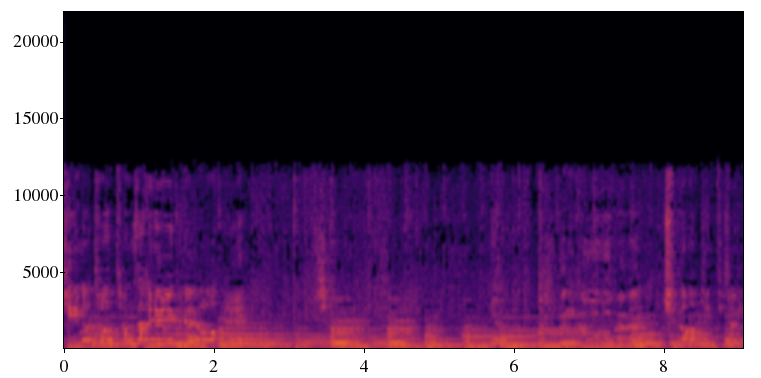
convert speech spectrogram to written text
길이 맞춰 청사진을 그려요 네. 두근두근 기가 막힌 디자인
